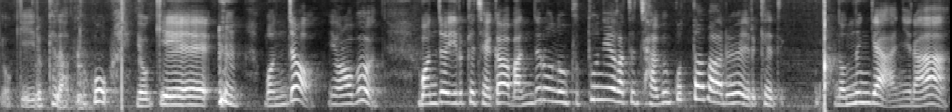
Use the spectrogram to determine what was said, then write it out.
여기 이렇게 놔두고 여기에 먼저 여러분 먼저 이렇게 제가 만들어 놓은 부토니에 같은 작은 꽃다발을 이렇게 넣는 게 아니라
